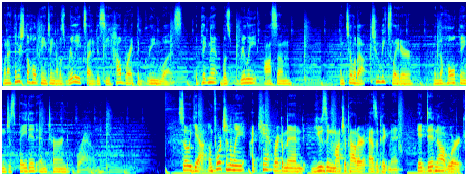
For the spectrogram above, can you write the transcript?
When I finished the whole painting, I was really excited to see how bright the green was. The pigment was really awesome until about two weeks later when the whole thing just faded and turned brown. So yeah, unfortunately, I can't recommend using matcha powder as a pigment. It did not work.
